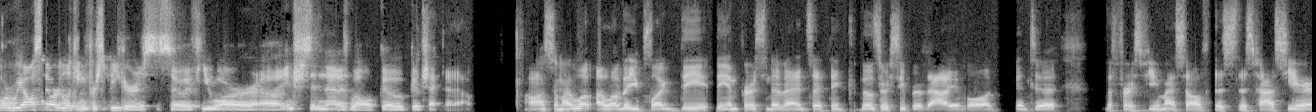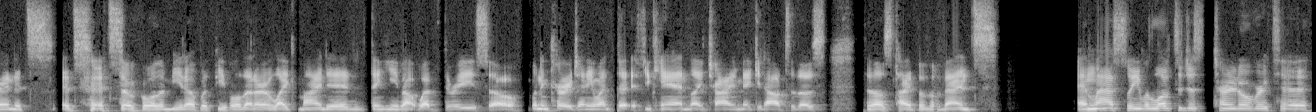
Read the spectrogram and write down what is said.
Or we also are looking for speakers. So if you are uh, interested in that as well, go go check that out. Awesome. I love I love that you plugged the the in-person events. I think those are super valuable. I've been to the first few myself this this past year, and it's it's it's so cool to meet up with people that are like minded, thinking about Web three. So, would encourage anyone to, if you can, like try and make it out to those to those type of events. And lastly, would love to just turn it over to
